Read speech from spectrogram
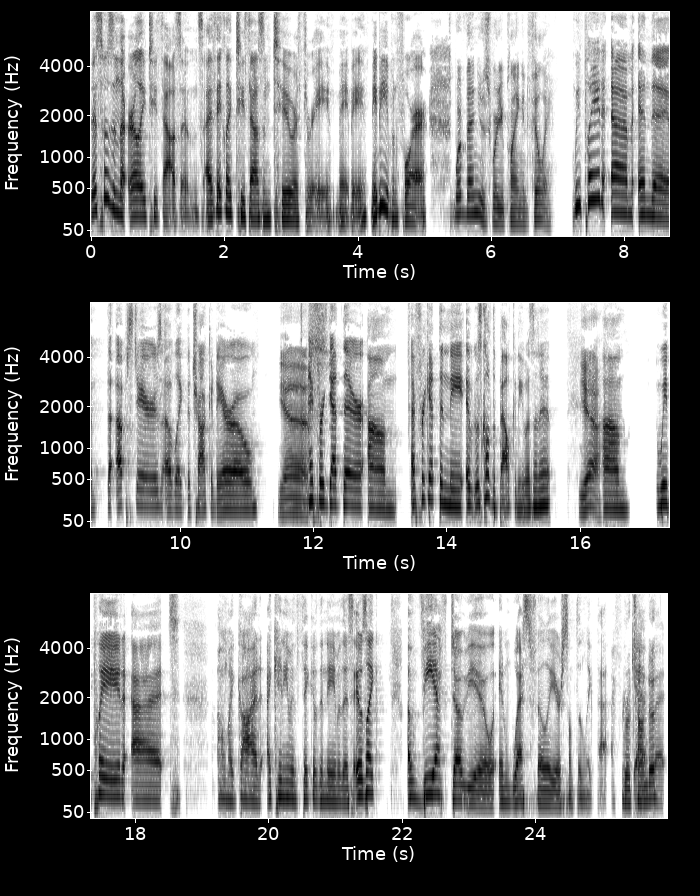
this was in the early 2000s. I think like 2002 or three, maybe, maybe even four. What venues were you playing in Philly? We played um in the the upstairs of like the Trocadero. Yes. I forget their um I forget the name. It was called the balcony, wasn't it? Yeah. Um we played at oh my god, I can't even think of the name of this. It was like a VFW in West Philly or something like that. I forget. Rotunda? but-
